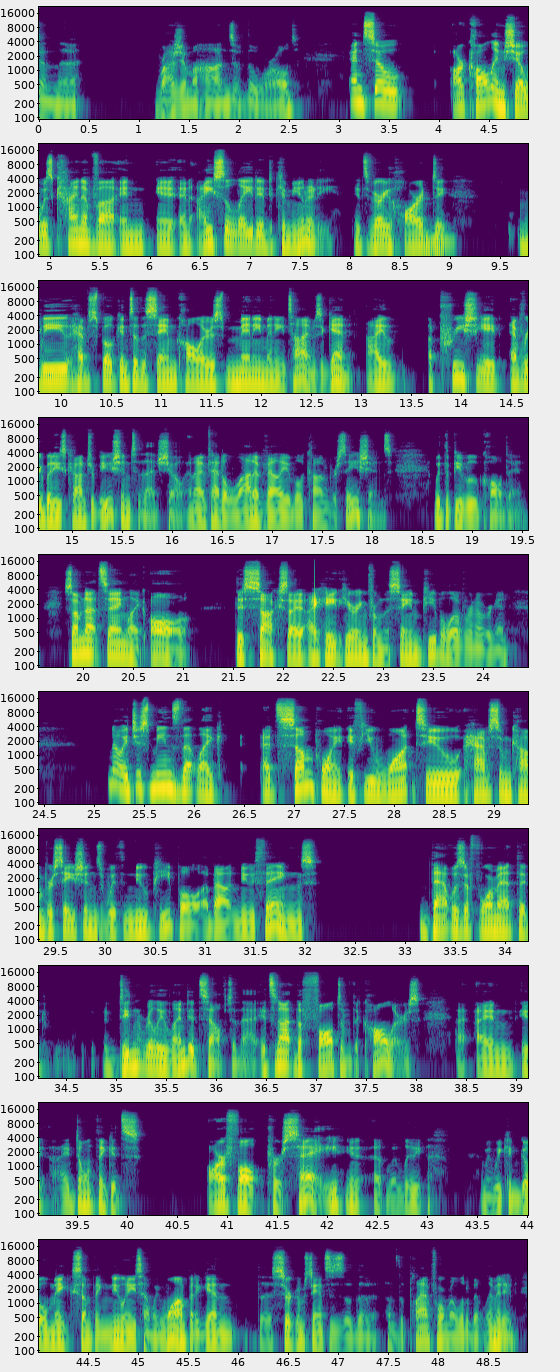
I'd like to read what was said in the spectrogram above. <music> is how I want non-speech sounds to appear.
and the Rajamahans of the world. And so our call-in show was kind of uh, an an isolated community. It's very hard to. We have spoken to the same callers many, many times. Again, I appreciate everybody's contribution to that show, and I've had a lot of valuable conversations with the people who called in. So I'm not saying like, oh, this sucks. I, I hate hearing from the same people over and over again. No, it just means that like at some point, if you want to have some conversations with new people about new things, that was a format that didn't really lend itself to that. It's not the fault of the callers, I, and I don't think it's our fault per se. I mean, we can go make something new anytime we want, but again, the circumstances of the of the platform are a little bit limited.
